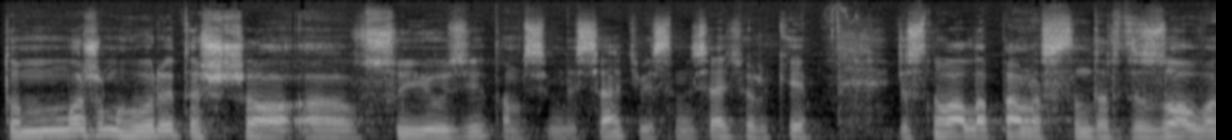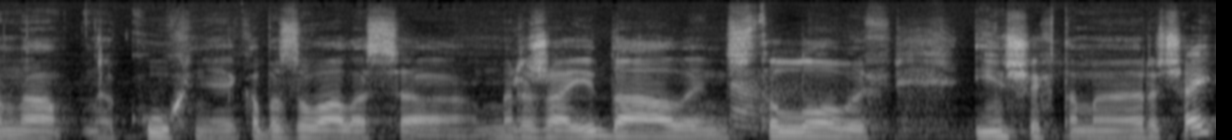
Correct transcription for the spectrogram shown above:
То ми можемо говорити, що е, в Союзі, там 70-80 роки, існувала певна стандартизована е, кухня, яка базувалася мережа їдалень, столових, інших там е, речей,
